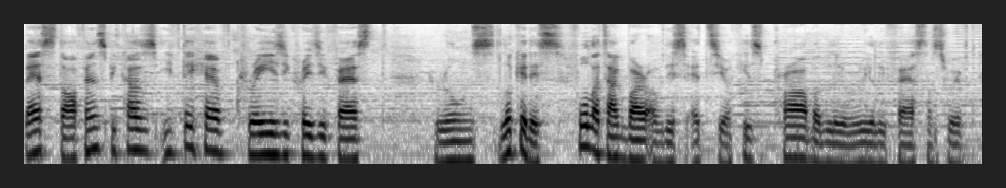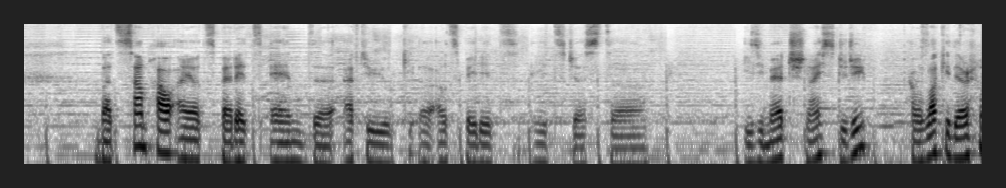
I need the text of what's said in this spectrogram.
best offense because if they have crazy, crazy fast runes, look at this full attack bar of this Ezio. He's probably really fast and swift but somehow I outsped it and uh, after you uh, outsped it it's just uh, easy match. Nice GG I was lucky there.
